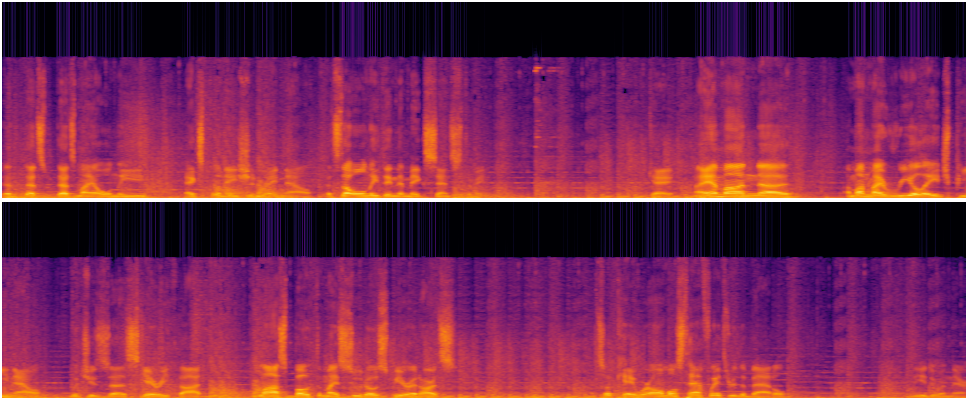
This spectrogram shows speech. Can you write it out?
That, that's that's my only explanation right now. That's the only thing that makes sense to me. Okay, I am on uh, I'm on my real HP now, which is a scary thought. Lost both of my pseudo spirit hearts. It's okay, we're almost halfway through the battle. Are you doing there?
